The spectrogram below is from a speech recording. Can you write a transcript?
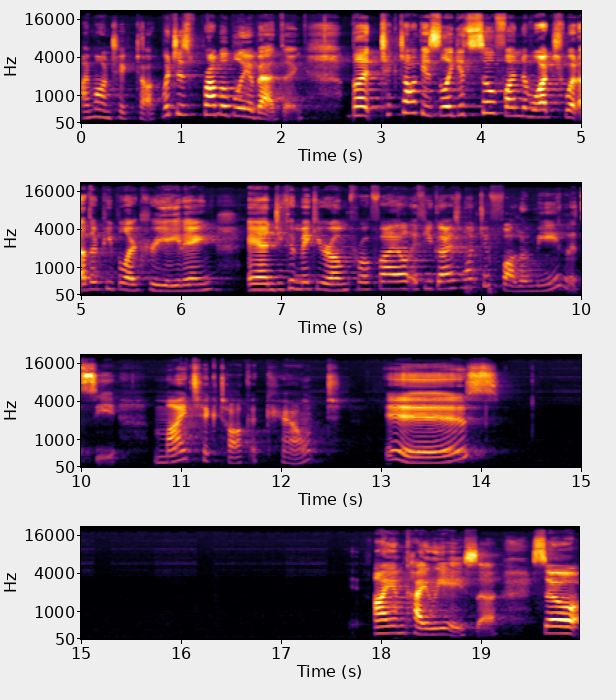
I'm on TikTok, which is probably a bad thing. But TikTok is like, it's so fun to watch what other people are creating, and you can make your own profile. If you guys want to follow me, let's see. My TikTok account is I am Kylie Asa. So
